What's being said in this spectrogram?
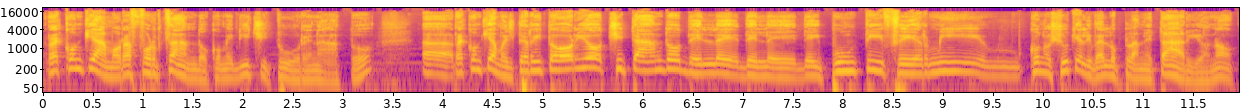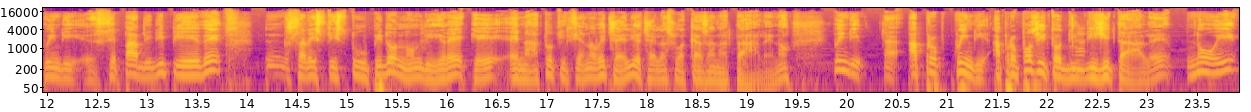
raccontiamo rafforzando, come dici tu Renato, Uh, raccontiamo il territorio citando delle, delle, dei punti fermi um, conosciuti a livello planetario, no? quindi eh, se parli di Pieve um, saresti stupido non dire che è nato Tiziano Vecelli e c'è la sua casa natale. No? Quindi, uh, a pro- quindi, a proposito di digitale, noi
